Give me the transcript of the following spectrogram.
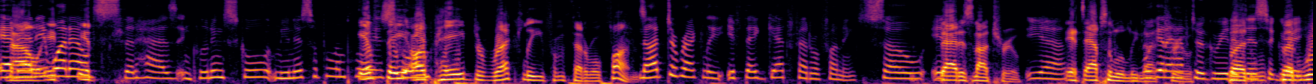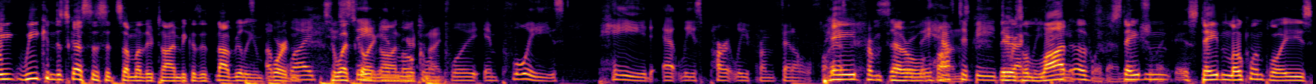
and Now, anyone it's- else that has, including school municipal employees, if they school are paid directly from federal funds. not directly, if they get federal funding. So it, that is not true. Yeah, It's absolutely not true. We're gonna have to agree but, to disagree. But we, we can discuss this at some other time because it's not really important to, to what's state going and on here local tonight. employee, employees paid at least partly from federal funds. paid from So federal they funds. have to be. There's a lot paid of for them, state actually. and state and local employees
